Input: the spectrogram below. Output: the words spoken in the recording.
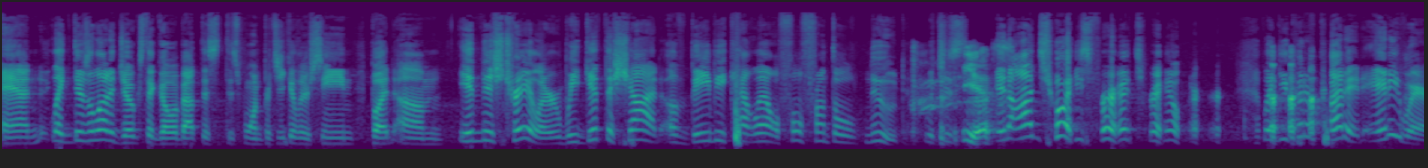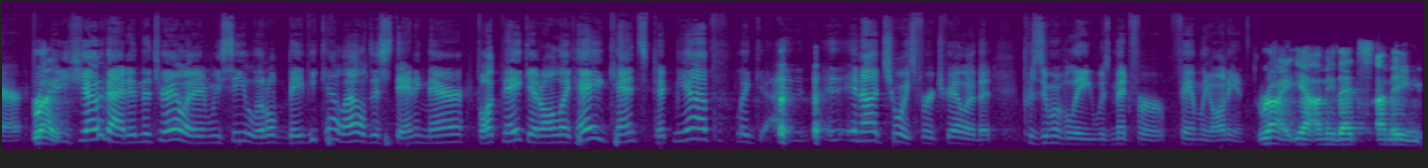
And, like, there's a lot of jokes that go about this, this one particular scene. But um, in this trailer, we get the shot of baby Kal-El full frontal nude, which is yes. an odd choice for a trailer. Like you could have cut it anywhere. Right. They show that in the trailer, and we see little baby Kal-El just standing there, buck naked, all like, "Hey, Kent, pick me up." Like an odd choice for a trailer that presumably was meant for family audience. Right. Yeah. I mean, that's. I mean,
